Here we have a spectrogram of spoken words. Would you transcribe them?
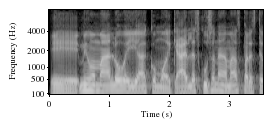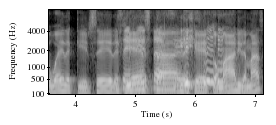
eh, mi mamá lo veía como de que ah, es la excusa nada más para este güey de que irse de fiesta, de que tomar y demás.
